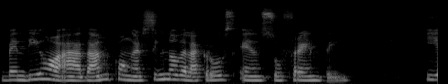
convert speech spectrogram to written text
bendijo a Adán con el signo de la cruz en su frente. Y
